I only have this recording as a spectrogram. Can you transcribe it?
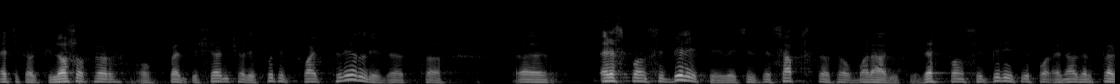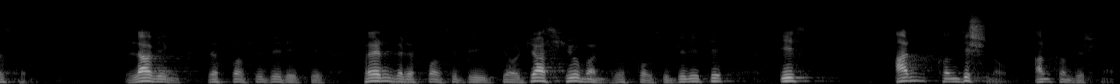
ethical philosopher of 20th century, put it quite clearly that uh, uh, responsibility, which is the substance of morality, responsibility for another person, loving responsibility, friendly responsibility, or just human responsibility, is unconditional, unconditional.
